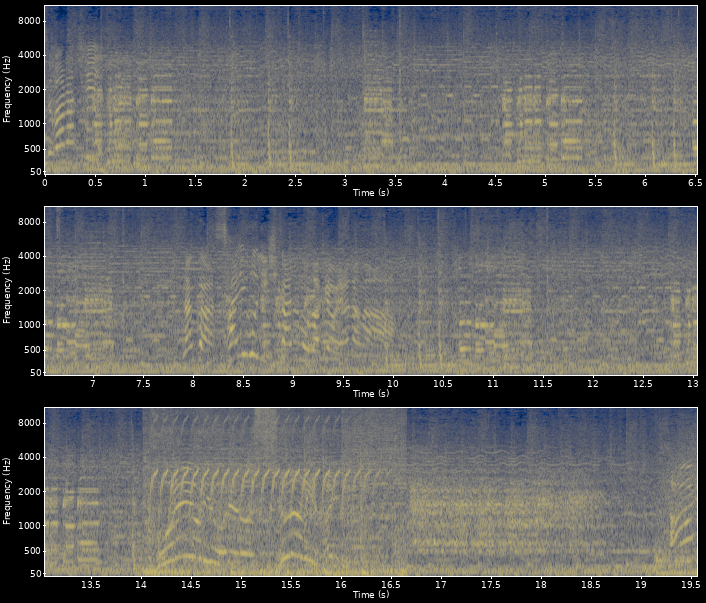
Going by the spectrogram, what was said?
素晴らしい。ですねなんか最後に光るのだけは嫌だな。これ。より俺は修羅に入るはい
